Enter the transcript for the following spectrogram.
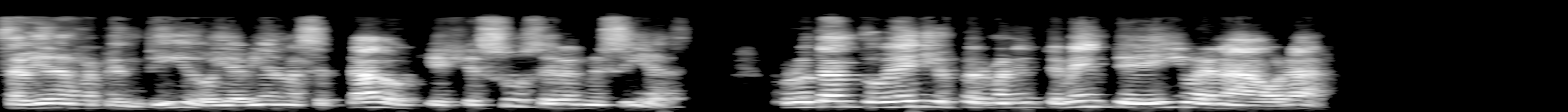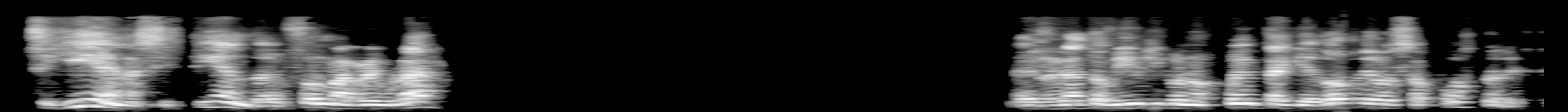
Se habían arrepentido y habían aceptado que Jesús era el Mesías. Por lo tanto, ellos permanentemente iban a orar seguían asistiendo en forma regular. El relato bíblico nos cuenta que dos de los apóstoles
